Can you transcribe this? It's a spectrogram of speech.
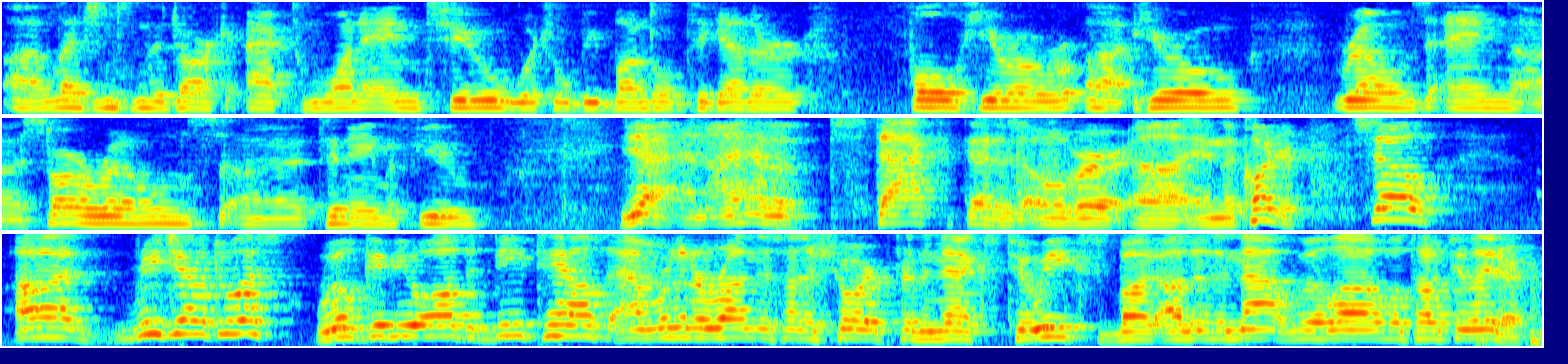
uh, Legends in the Dark Act 1 and 2, which will be bundled together, full hero, uh, hero realms and uh, star realms, uh, to name a few. Yeah, and I have a stack that is over uh, in the corner. So, uh, reach out to us. We'll give you all the details, and we're going to run this on the short for the next two weeks. But other than that, we'll, uh, we'll talk to you later.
